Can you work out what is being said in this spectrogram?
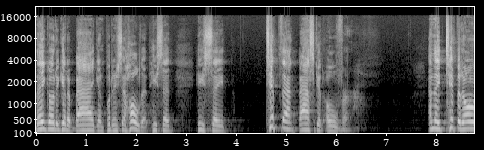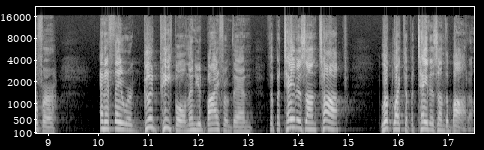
they go to get a bag and put it in. He said, hold it. He said, he said, tip that basket over. And they tip it over and if they were good people, and then you'd buy from them, the potatoes on top looked like the potatoes on the bottom.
